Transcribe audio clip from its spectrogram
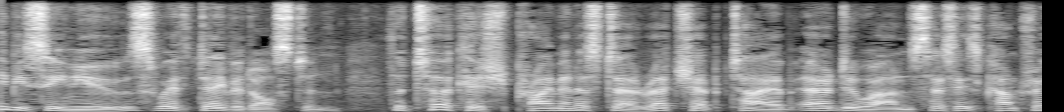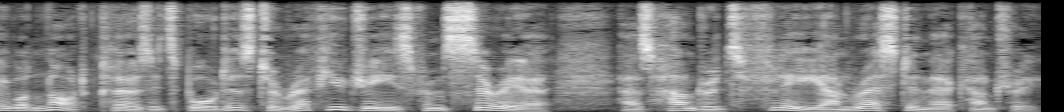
BBC News with David Austin. The Turkish Prime Minister Recep Tayyip Erdogan says his country will not close its borders to refugees from Syria as hundreds flee unrest in their country.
